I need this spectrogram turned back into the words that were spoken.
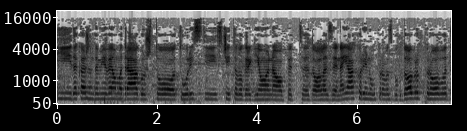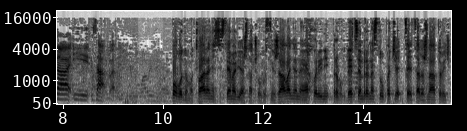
i da kažem da mi je veoma drago što turisti iz čitavog regiona opet dolaze na Jahorinu upravo zbog dobrog provoda i zabave. Povodom otvaranja sistema vještačkog osnježavanja na Jahorini 1. decembra nastupaće Ceca Ražnatović,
